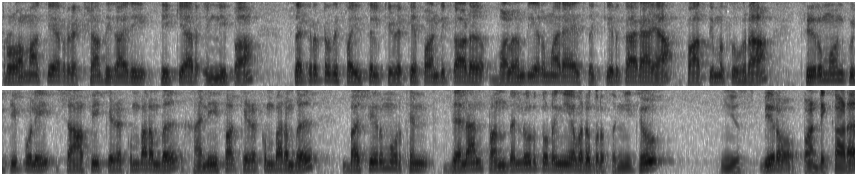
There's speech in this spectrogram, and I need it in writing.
trauma care രക്ഷാധികാരി സി കെ ആർ ഇന്നിപ്പ സെക്രട്ടറി ഫൈസൽ കിഴക്കേപ്പാണ്ടിക്കാട് വളണ്ടിയർമാരായ സക്കീർക്കാരായ ഫാത്തിമ സുഹ്റ ഫിർമോൻ കുറ്റിപ്പുളി ഷാഫി കിഴക്കുംപറമ്പ് ഹനീഫ കിഴക്കുംപറമ്പ് ബഷീർ മൂർഖൻ ജലാൽ പന്തല്ലൂർ തുടങ്ങിയവർ പ്രസംഗിച്ചു. News bureau Pandikkad.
